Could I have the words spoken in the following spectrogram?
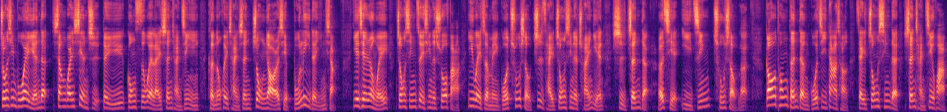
中芯不讳言的相关限制，对于公司未来生产经营可能会产生重要而且不利的影响。业界认为，中芯最新的说法意味着美国出手制裁中芯的传言是真的，而且已经出手了。高通等等国际大厂在中芯的生产计划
